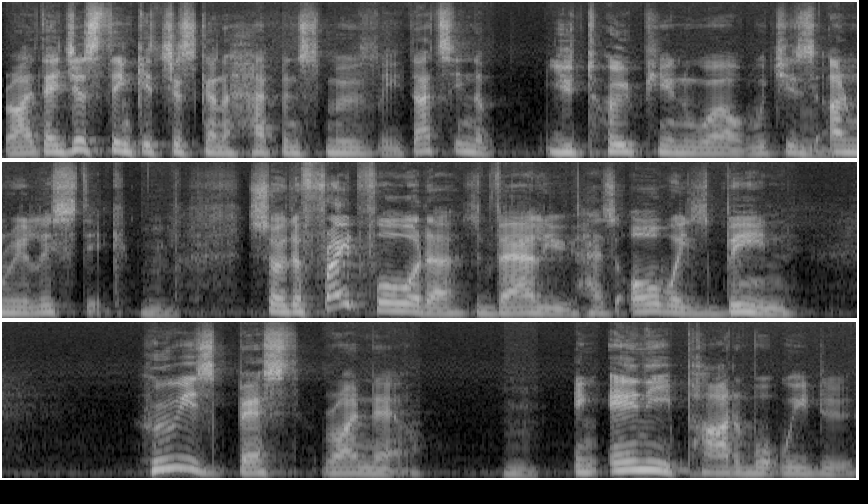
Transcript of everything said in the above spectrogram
right? They just think it's just going to happen smoothly. That's in a utopian world, which is unrealistic. So the freight forwarder's value has always been who is best right now in any part of what we do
